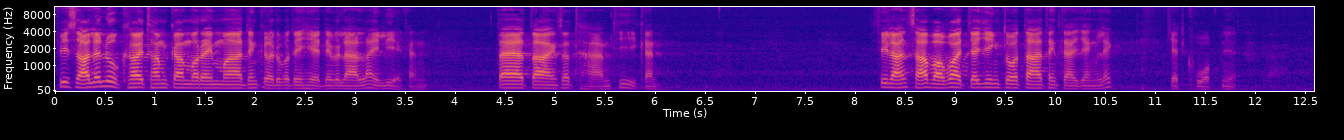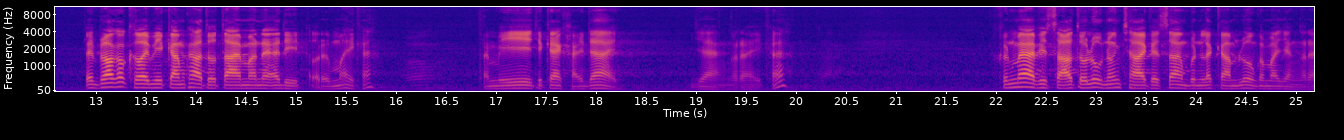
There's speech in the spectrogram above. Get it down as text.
พี่สาวและลูกเคยทำกรรมอะไรมาจึงเกิดอุบัติเหตุในเวลาไล่เลี่ยกัน แต่ต่างสถานที่กันที่หลานสาวบอกว่าจะยิงตัวตายตั้งแต่ยังเล็กเจ็ดขวบเนี่ยเป็นเพราะเขาเคยมีกรรมฆ่าตัวตายมาในอดีตหรือไม่คะถ้ามีจะแก้ไขได้อย่างไรคะคุณแม่พี่สาวตัวลูกน้องชายเคยสร้างบุญและกรรมร่วมกันมาอย่างไร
